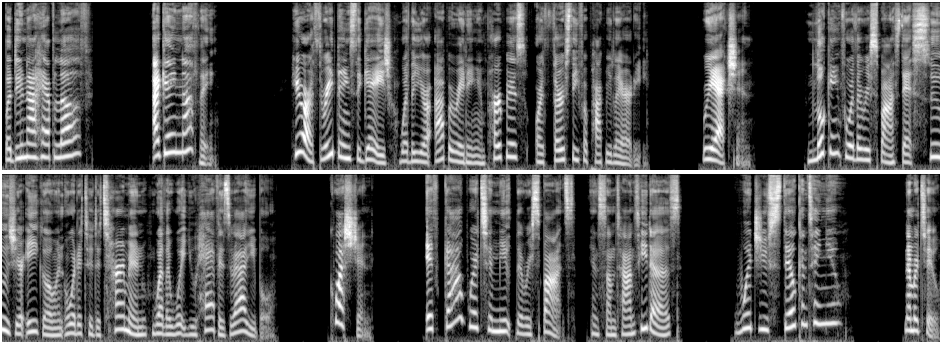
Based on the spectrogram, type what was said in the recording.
but do not have love, I gain nothing. Here are three things to gauge whether you're operating in purpose or thirsty for popularity. Reaction Looking for the response that soothes your ego in order to determine whether what you have is valuable. Question If God were to mute the response, and sometimes He does, would you still continue? Number two,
